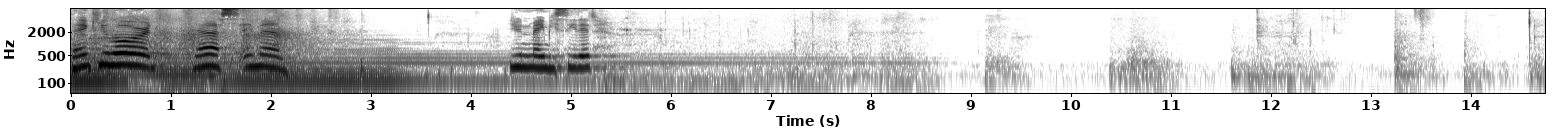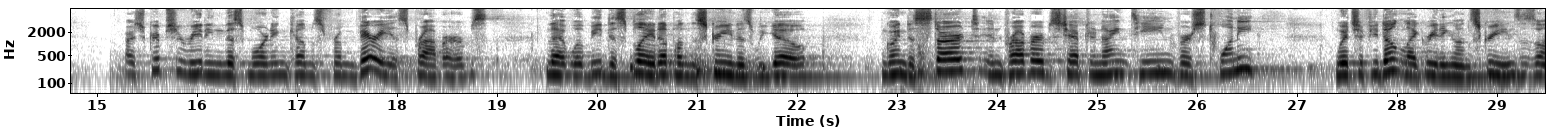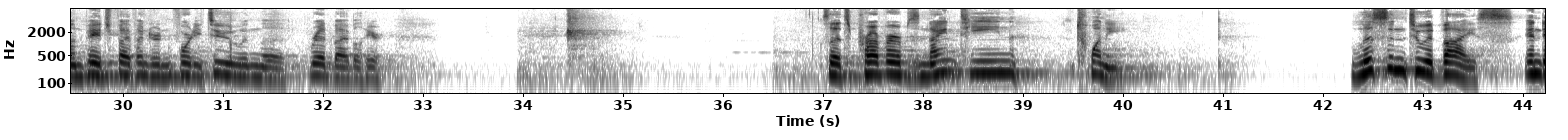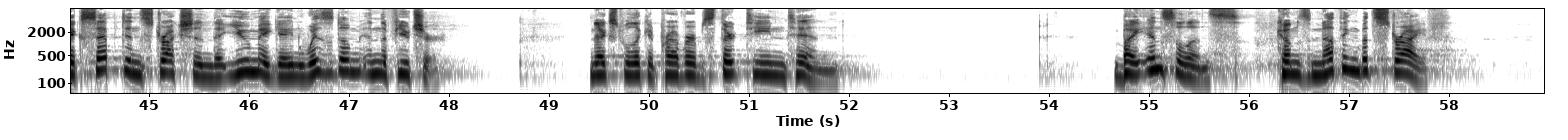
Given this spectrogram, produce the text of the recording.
Thank you, Lord. Yes, amen. You may be seated. Our scripture reading this morning comes from various Proverbs that will be displayed up on the screen as we go. I'm going to start in Proverbs chapter 19, verse 20, which, if you don't like reading on screens, is on page 542 in the Red Bible here. So that's Proverbs 19, 20. Listen to advice and accept instruction that you may gain wisdom in the future. Next, we'll look at Proverbs 13:10. By insolence comes nothing but strife,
